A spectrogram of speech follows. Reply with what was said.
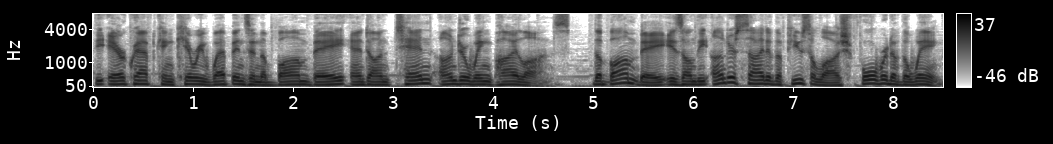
The aircraft can carry weapons in the bomb bay and on 10 underwing pylons. The bomb bay is on the underside of the fuselage forward of the wing.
